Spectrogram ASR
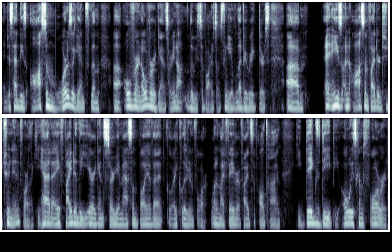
and just had these awesome wars against them uh, over and over again. Sorry, not Luis Tavares. I was thinking of Levi Rigters. Um, and he's an awesome fighter to tune in for. Like he had a fight of the year against Sergey Masleboyev at Glory Collision 4, one of my favorite fights of all time. He digs deep. He always comes forward,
